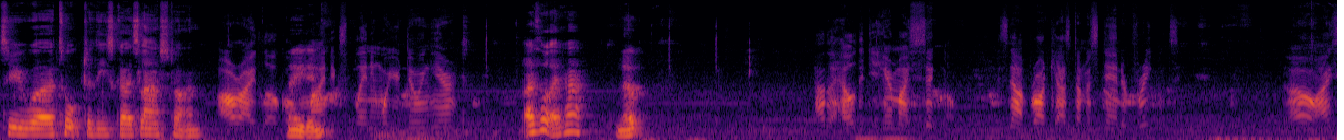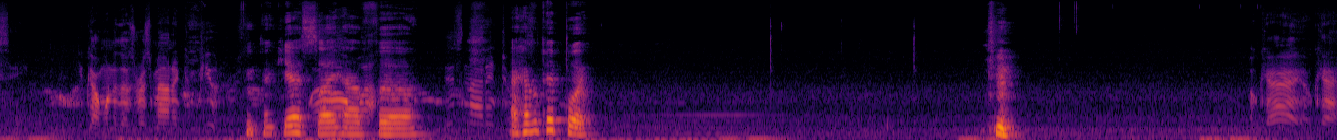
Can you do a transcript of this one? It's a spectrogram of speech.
to uh, talk to these guys last time. All right, local. No, you didn't. Mind explaining what you're doing here? I thought I had. Nope. How the hell did you hear my signal? It's not broadcast on a standard frequency. Oh, I see. You've got one of those wrist-mounted computers. yes, I have. uh Isn't that? I have a Pip Boy. Okay, okay.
